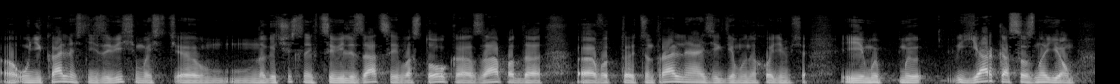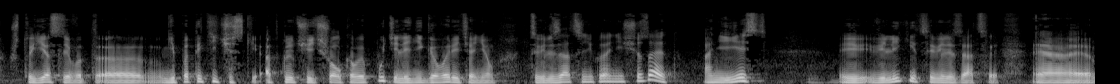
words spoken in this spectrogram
уникальность, независимость э, многочисленных цивилизаций Востока, Запада, э, вот Центральной Азии, где мы находимся. И мы, мы ярко осознаем, что если вот гипотетически отключить шелковый путь или не говорить о нем, цивилизации никуда не исчезают. Они есть и великие цивилизации. Э,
